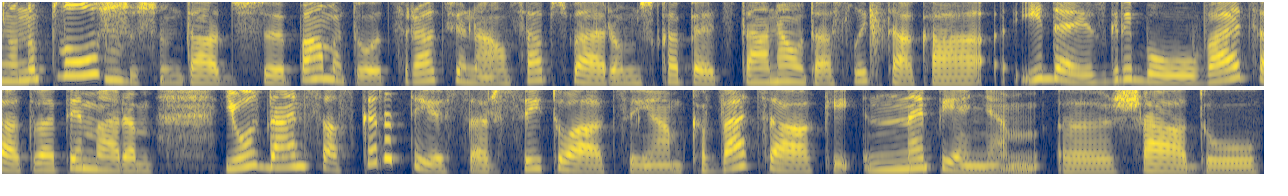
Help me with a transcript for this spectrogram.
nu, plusus un tādus eh, pamatots racionālus apsvērumus, kāpēc tā nav tā sliktākā ideja. Es gribu vaicāt, vai, piemēram, Jūs, Daini, saskaraties ar situācijām, ka vecāki nepieņem uh, šādu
